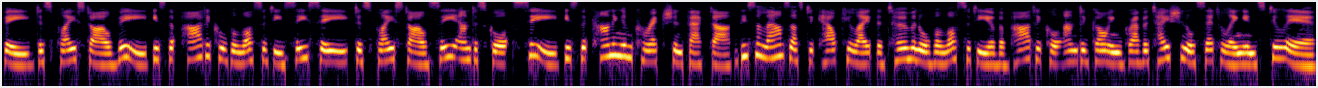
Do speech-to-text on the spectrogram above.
V display style V is the particle velocity CC display style C underscore C is the Cunningham correction factor. This allows us to calculate calculate the terminal velocity of a particle undergoing gravitational settling in still air.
